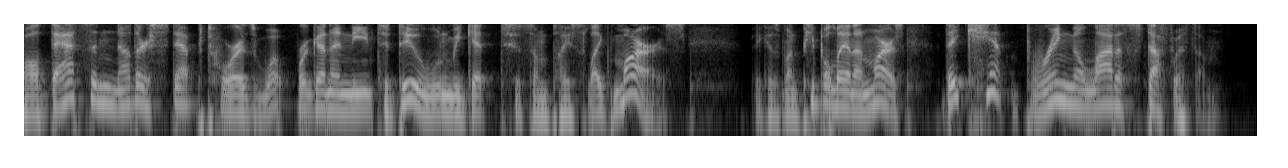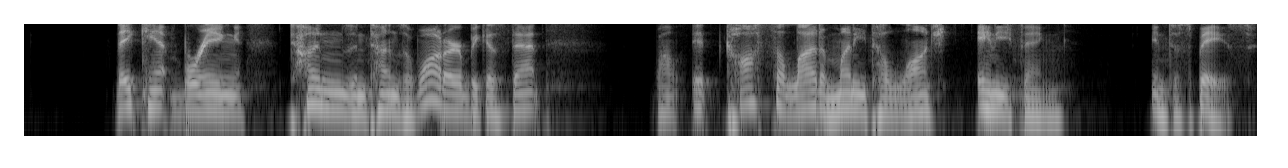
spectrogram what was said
well, that's another step towards what we're going to need to do when we get to some place like Mars. Because when people land on Mars, they can't bring a lot of stuff with them they can't bring tons and tons of water because that, well, it costs a lot of money to launch anything into space.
